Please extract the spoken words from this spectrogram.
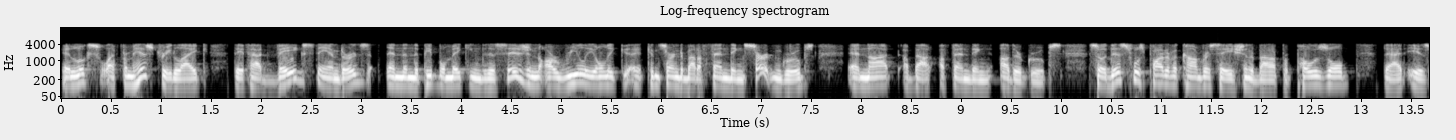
It looks like from history like they've had vague standards, and then the people making the decision are really only concerned about offending certain groups and not about offending other groups. So this was part of a conversation about a proposal that is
